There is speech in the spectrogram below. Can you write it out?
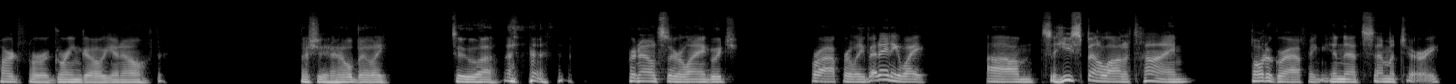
hard for a gringo, you know, especially a hillbilly, to uh, pronounce their language properly. But anyway, um, so he spent a lot of time photographing in that cemetery,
